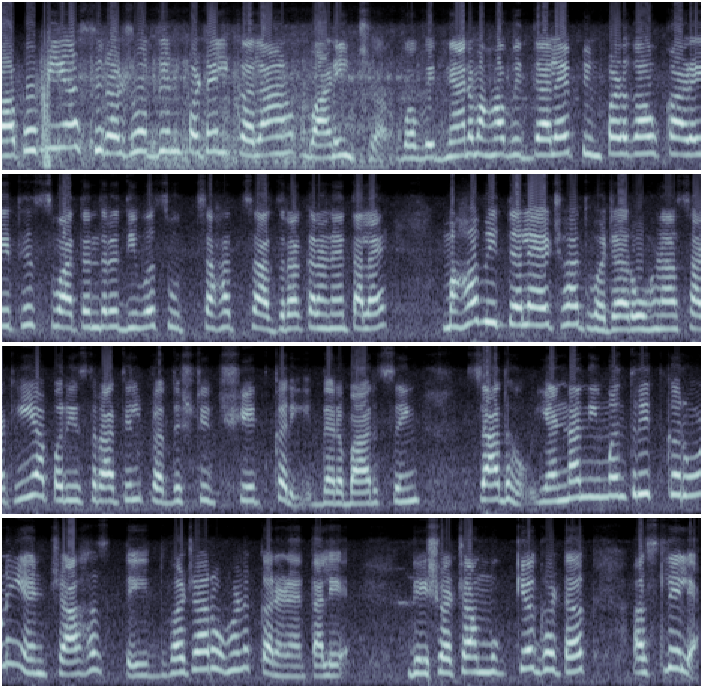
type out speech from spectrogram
बाबूमिया सिराजुद्दीन पटेल कला वाणिज्य व विज्ञान महाविद्यालय पिंपळगाव काळे येथे स्वातंत्र्य दिवस उत्साहात साजरा करण्यात आलाय. महाविद्यालयाच्या ध्वजारोहणासाठी या परिसरातील प्रतिष्ठित शेतकरी दरबार सिंग जाधव यांना निमंत्रित करून यांच्या हस्ते ध्वजारोहण करण्यात आले देशाचा मुख्य घटक असलेल्या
